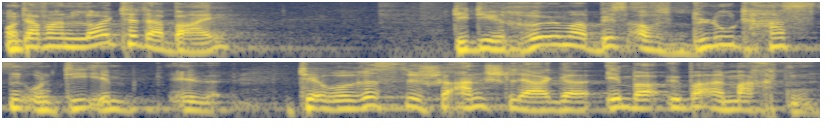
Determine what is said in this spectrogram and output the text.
Und da waren Leute dabei, die die Römer bis aufs Blut hassten und die im, äh, terroristische Anschläge immer überall machten.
